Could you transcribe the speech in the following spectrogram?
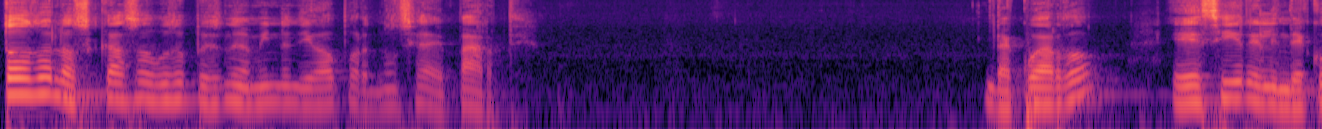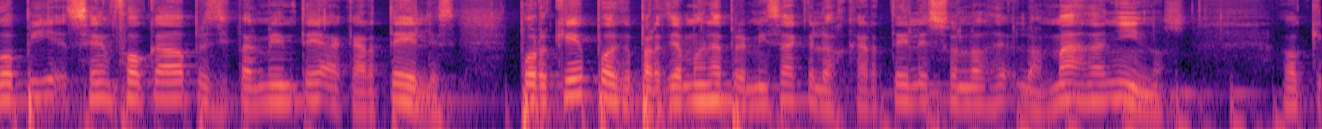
Todos los casos de abuso de posición de dominio han llegado por denuncia de parte. ¿De acuerdo? Es decir, el Indecopi se ha enfocado principalmente a carteles. ¿Por qué? Porque partimos de la premisa que los carteles son los, más dañinos. ¿ok?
